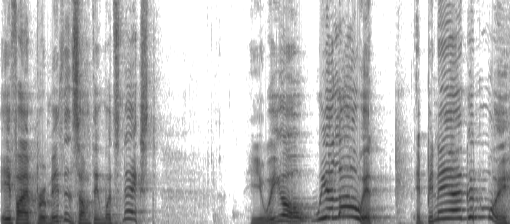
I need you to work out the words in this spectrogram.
If I permitted something, what's next? Here we go. We allow it. E pinayagan mo eh.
